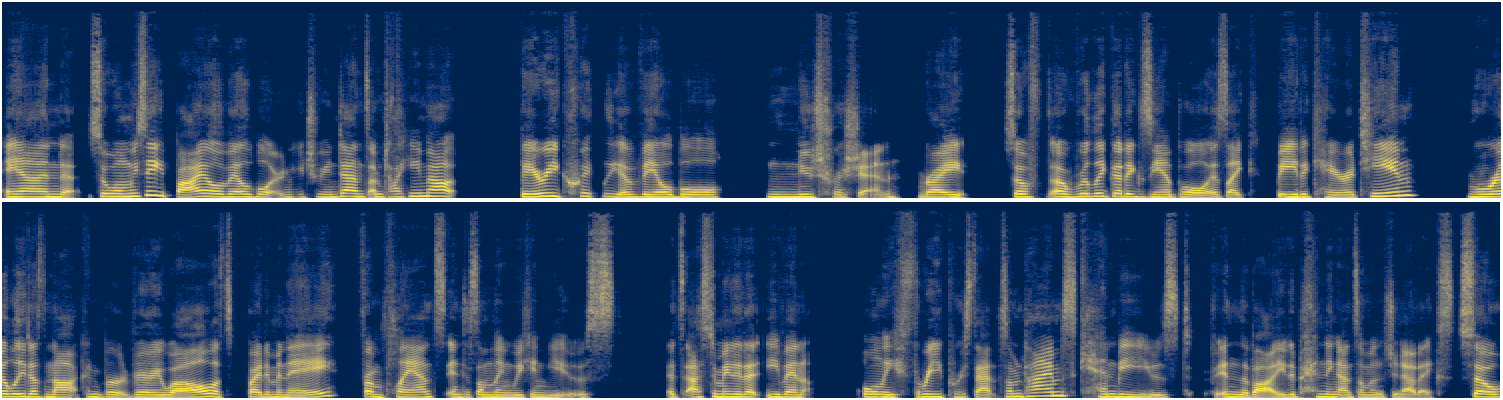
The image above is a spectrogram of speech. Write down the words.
And so when we say bioavailable or nutrient dense, I'm talking about very quickly available nutrition, right? So a really good example is like beta carotene really does not convert very well. It's vitamin A from plants into something we can use. It's estimated that even only 3% sometimes can be used in the body, depending on someone's genetics. So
